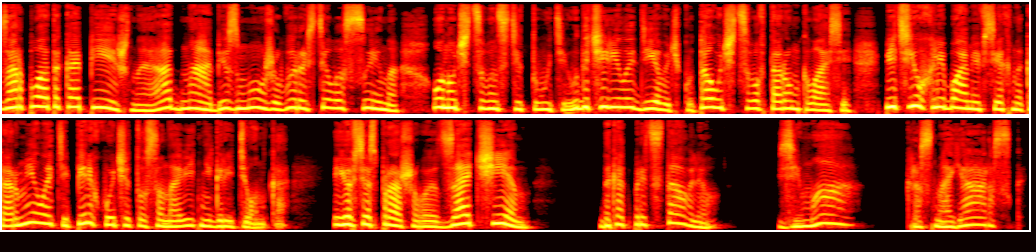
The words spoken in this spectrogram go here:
Зарплата копеечная, одна, без мужа, вырастила сына. Он учится в институте, удочерила девочку, та учится во втором классе. Пятью хлебами всех накормила, теперь хочет усыновить негритенка. Ее все спрашивают, зачем? Да как представлю. Зима, Красноярск,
